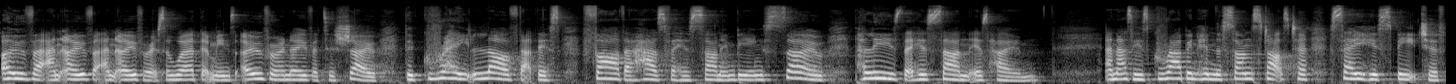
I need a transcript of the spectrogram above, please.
over and over and over. It's a word that means over and over to show the great love that this father has for his son in being so pleased that his son is home. And as he's grabbing him, the son starts to say his speech of,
